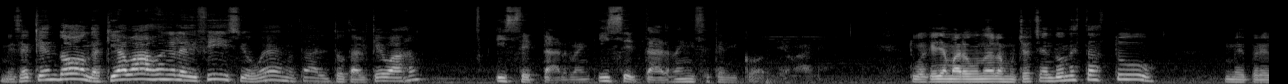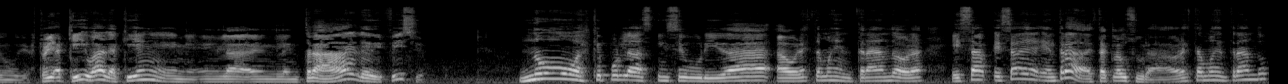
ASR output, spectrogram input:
Me dice, ¿aquí en dónde? Aquí abajo en el edificio. Bueno, tal, total, que bajan y se tardan, y se tardan, y se te coño, vale. Tuve que llamar a una de las muchachas, ¿en dónde estás tú? Me pregunto, estoy aquí, vale, aquí en, en, la, en la entrada del edificio. No, es que por la inseguridad, ahora estamos entrando, ahora esa, esa entrada está clausurada, ahora estamos entrando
